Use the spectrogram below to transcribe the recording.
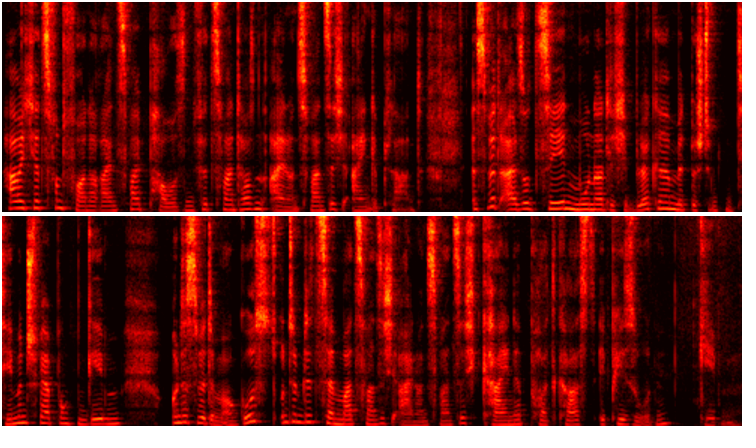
habe ich jetzt von vornherein zwei Pausen für 2021 eingeplant. Es wird also zehn monatliche Blöcke mit bestimmten Themenschwerpunkten geben und es wird im August und im Dezember 2021 keine Podcast-Episoden geben.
